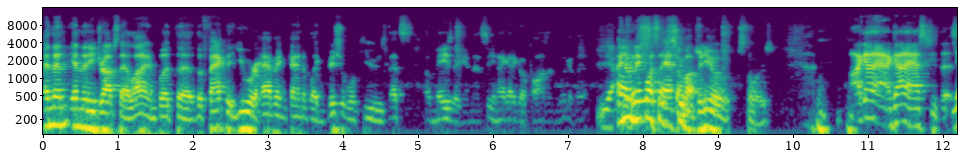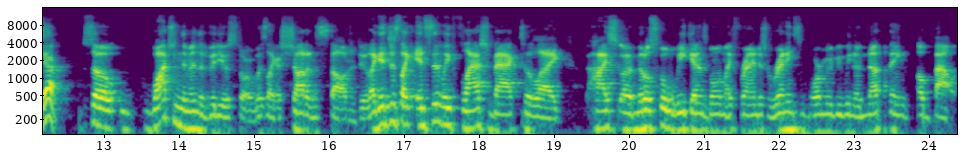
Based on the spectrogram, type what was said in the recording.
and then and then he drops that line. But the the fact that you were having kind of like visual cues, that's amazing in that scene. I got to go pause and look at that. yeah. I know Oh, Nick wants to ask so you about much. video stores. I gotta, I gotta ask you this. Yeah. So watching them in the video store was like a shot of nostalgia, dude. Like it just like instantly flashed back to like high school, uh, middle school weekends, going with my friend, just renting some horror movie we know nothing about.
